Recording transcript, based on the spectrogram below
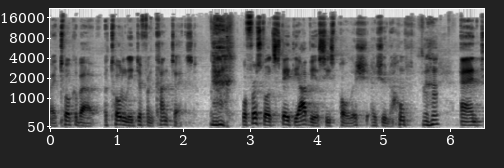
right? Talk about a totally different context. well, first of all, let's state the obvious. He's Polish, as you know, uh-huh. and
